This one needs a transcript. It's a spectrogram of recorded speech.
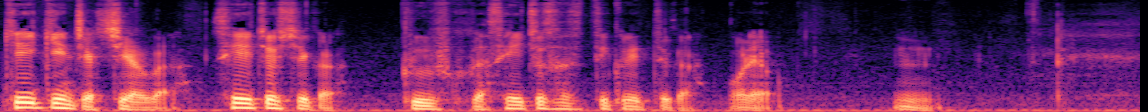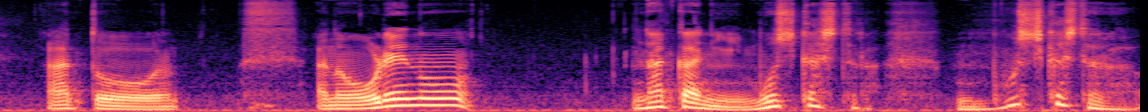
経験値が違うから。成長してるから。空腹が成長させてくれてるから。俺を。うん。あと、あの、俺の中にもしかしたら、もしかしたら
